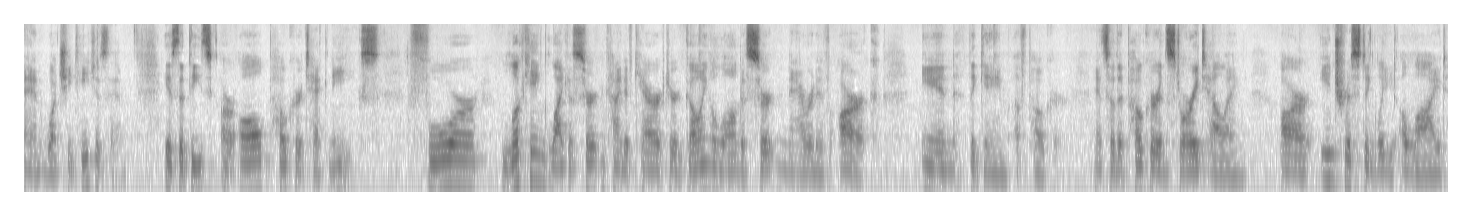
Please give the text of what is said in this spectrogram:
and what she teaches him, is that these are all poker techniques for looking like a certain kind of character, going along a certain narrative arc in the game of poker, and so that poker and storytelling are interestingly allied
